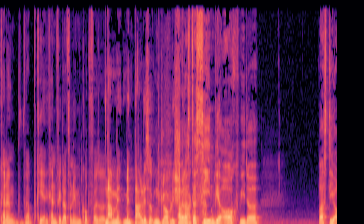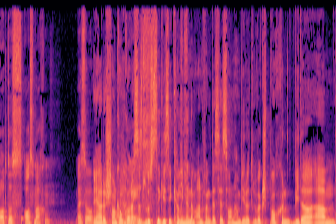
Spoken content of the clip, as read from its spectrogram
keinen, keinen Fehler von ihm im Kopf. Also, Na, mental ist er unglaublich stark. Aber das, das sehen wir auch wieder, was die Autos ausmachen. Also ja, das schon. Konkurrenz. Was das lustig ist, ich kann mich am Anfang der Saison haben wir noch drüber gesprochen, wie der ähm,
